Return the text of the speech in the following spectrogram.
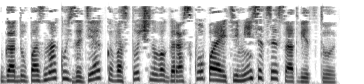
году по знаку зодиака восточного гороскопа эти месяцы соответствуют.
